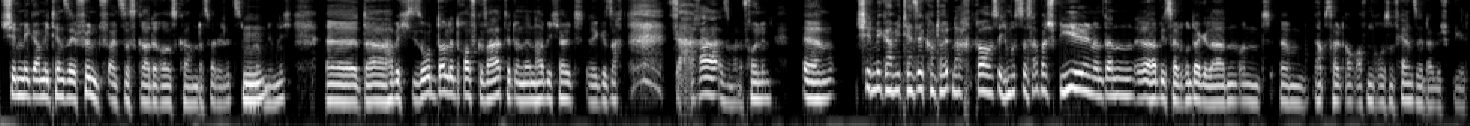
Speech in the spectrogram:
Shin Megami Tensei 5, als das gerade rauskam, das war der letzte mhm. Urlaub nämlich, äh, da habe ich so dolle drauf gewartet und dann habe ich halt äh, gesagt, Sarah, also meine Freundin, ähm, Shin Megami Tensei kommt heute Nacht raus, ich muss das aber spielen und dann äh, habe ich es halt runtergeladen und ähm, habe es halt auch auf dem großen Fernseher da gespielt.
